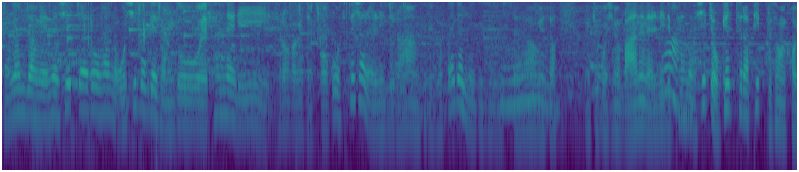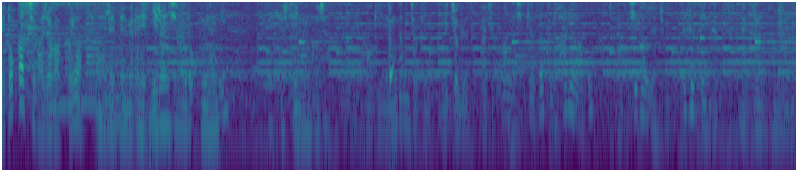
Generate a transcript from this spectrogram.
공연장에는 실제로 한 55개 정도의 판넬이 들어가게 될 거고 special LED랑 그리고 back LED들이 있어요. 그래서 이렇게 보시면 많은 LED. 패널 실제 오케스트라 픽 구성을 거의 똑같이 가져갔고요. 네, 예를 들면 네, 이런 식으로 공연이 될 수 있는 거죠. 영상적인 미적 요소까지 포함을 시켜서 좀 더 화려하고 어, 시선을 좀 뺏을 수 있는 네, 그런 공연을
